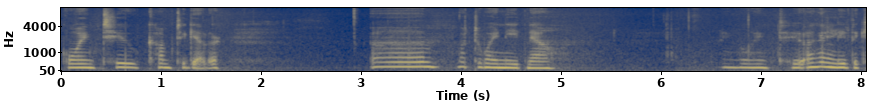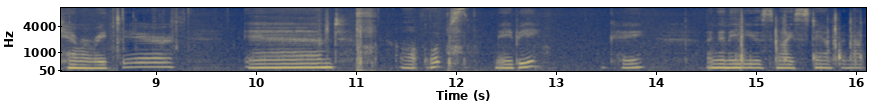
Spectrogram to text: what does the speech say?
going to come together. Um, what do I need now? I'm going to, I'm going to leave the camera right there and, uh, oh, oops, maybe. Okay, I'm going to use my Stampin' Up!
